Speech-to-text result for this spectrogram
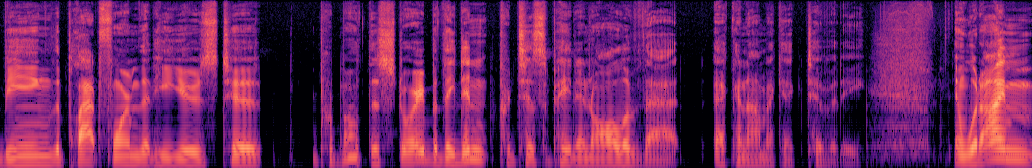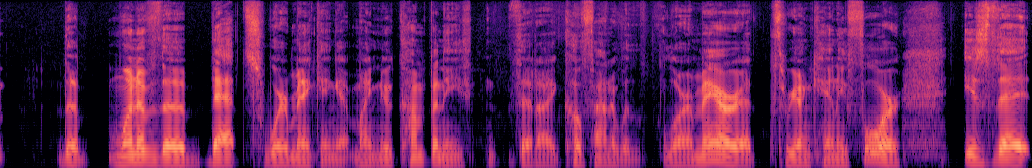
being the platform that he used to promote this story, but they didn't participate in all of that economic activity. And what I'm the one of the bets we're making at my new company that I co-founded with Laura Mayer at Three Uncanny Four is that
